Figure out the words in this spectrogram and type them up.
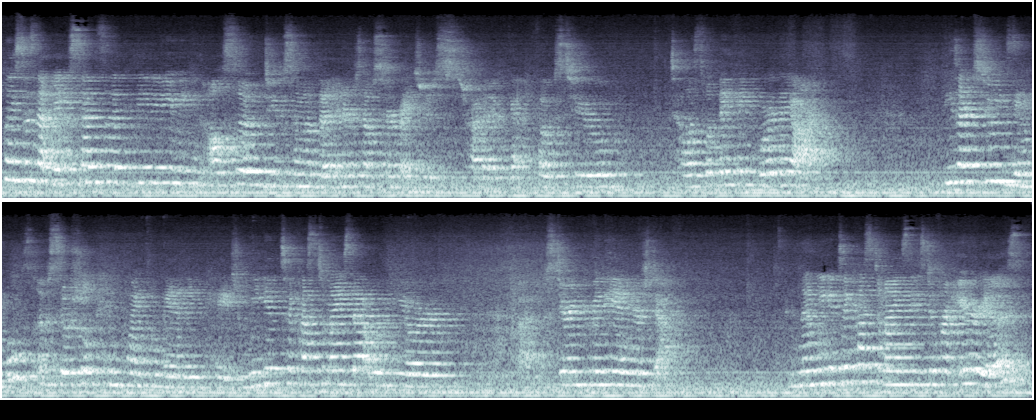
places that make sense in the community. We can also do some of the intercept surveys, just try to get folks to tell us what they think, where they are. These are two examples of social pinpoint landing page. We get to customize that with your uh, steering committee and your staff. And then we get to customize these different areas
